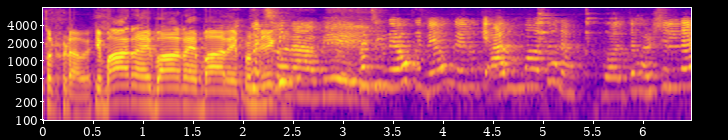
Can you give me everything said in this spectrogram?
ખડખડાવે કે બાર આય બાર આય બાર. આય પણ મેં કીધું, બે પછી મેં એવું મેં એવું કર્યું કે આ રૂમમાં હતો ને બોલ તો હર્ષિલ ને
